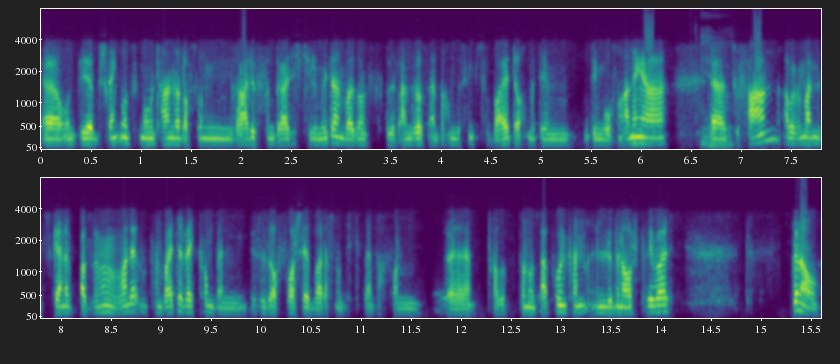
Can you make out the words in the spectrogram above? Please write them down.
Äh, und wir beschränken uns momentan gerade auf so einen Radius von 30 Kilometern, weil sonst alles andere ist einfach ein bisschen zu weit, auch mit dem, mit dem großen Anhänger ja. äh, zu fahren. Aber wenn man jetzt gerne, also wenn man von weiter weg kommt, dann ist es auch vorstellbar, dass man sich das einfach von, äh, also von uns abholen kann in Lübbenau-Spreewald. Genau.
